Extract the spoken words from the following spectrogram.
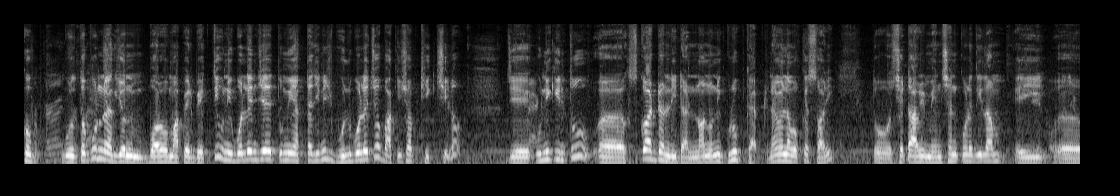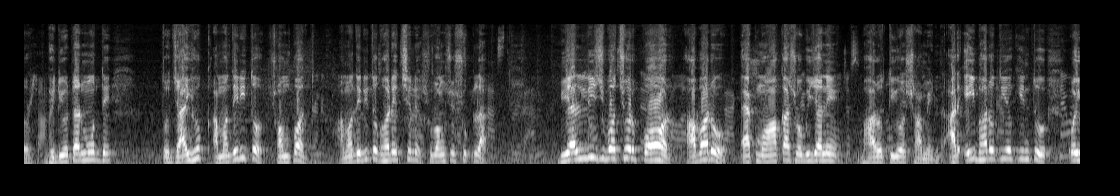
খুব গুরুত্বপূর্ণ একজন বড় মাপের ব্যক্তি। উনি বললেন যে, তুমি একটা জিনিস ভুল বলেছ, বাকি সব ঠিক ছিল। যে উনি কিন্তু স্কোয়াড্রন লিডার নন উনি গ্রুপ ক্যাপ্টেন আমি বললাম ওকে সরি তো সেটা আমি মেনশন করে দিলাম এই ভিডিওটার মধ্যে। তো যাই হোক, আমাদেরই তো সম্পদ, আমাদেরই তো ঘরের ছেলে, শুভাংশু শুক্লা। বিয়াল্লিশ বছর পর আবারও এক মহাকাশ অভিযানে ভারতীয় সামিল। আর এই ভারতীয় কিন্তু ওই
